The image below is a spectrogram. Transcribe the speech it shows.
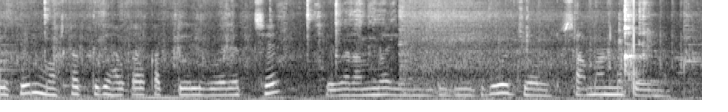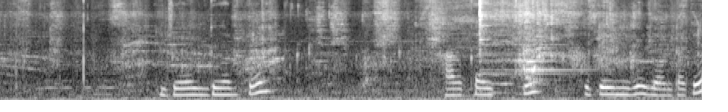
দেখুন, মশলার থেকে হালকা হালকা তেল বোয়া যাচ্ছে। এবার আমরা এর মধ্যে দিয়ে দেবো জল, সামান্য পরিমাণ। জল দেওয়ার পর হালকা একটু ফুটিয়ে নেব জলটাকে।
